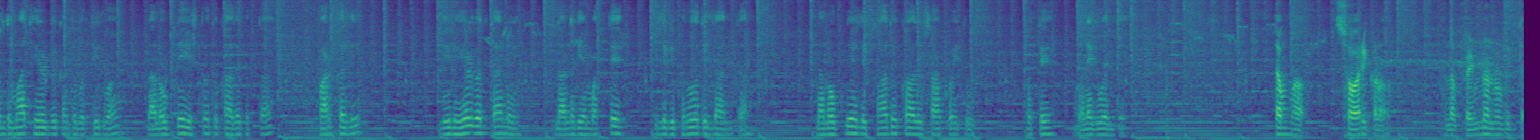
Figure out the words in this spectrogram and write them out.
ಒಂದು ಮಾತು ಹೇಳಬೇಕಂತ ಗೊತ್ತಿಲ್ವಾ? ನಾನು ಒಬ್ಬನೇ ಎಷ್ಟೊತ್ತು ಕಾದೆ ಗೊತ್ತಾ? ಪಾರ್ಕಲ್ಲಿ? ನೀನು ಹೇಳ್ಬೇಕು ತಾನೆ, ನನಗೆ ಮತ್ತೆ ಇಲ್ಲಿಗೆ ಬರೋದಿಲ್ಲ ಅಂತ. ನಾನು ಒಬ್ಬನೇ ಇಲ್ಲಿ ಕಾದು ಕಾದು ಸಾಕೋಯ್ತು. ಮತ್ತು ಮನೆಗೆ ಬಂದೆ. ತಮ್ಮ ಸಾರಿ ಕಣ. ನನ್ನ ಫ್ರೆಂಡ್ನ ನೋಡಿದ್ದ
